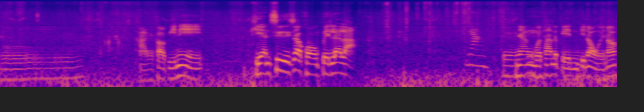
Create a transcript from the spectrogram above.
โอ้หากับเข้าปีนี้ เขียนชื่อเจ้าของเป็นแล้วล่ะ ยังยังบ่ทันได้เป็นพี่น้องเอ้ยเนาะ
